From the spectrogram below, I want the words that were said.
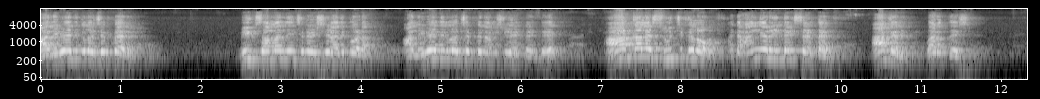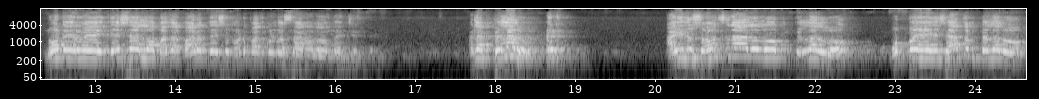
ఆ నివేదికలో చెప్పారు. మీకు సంబంధించిన విషయం అది కూడా. ఆ నివేదికలో చెప్పిన అంశం ఏంటంటే ఆకలి సూచికలో అంటే హంగర్ ఇండెక్స్ అంటారు. ఆకలి భారతదేశం. నూట ఇరవై ఐదు దేశాల్లో భారతదేశం నూట పదకొండవ స్థానంలో ఉందని చెప్పారు. అట్లా పిల్లలు ఐదు సంవత్సరాలలో పిల్లల్లో ముప్పై ఐదు శాతం పిల్లలు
